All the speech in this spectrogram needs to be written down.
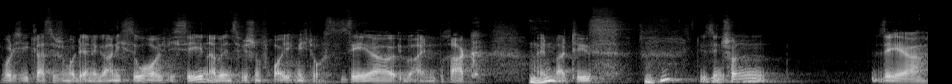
wollte ich die klassische Moderne gar nicht so häufig sehen, aber inzwischen freue ich mich doch sehr über einen Brack, mhm. ein Matisse. Mhm. Die sind schon sehr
